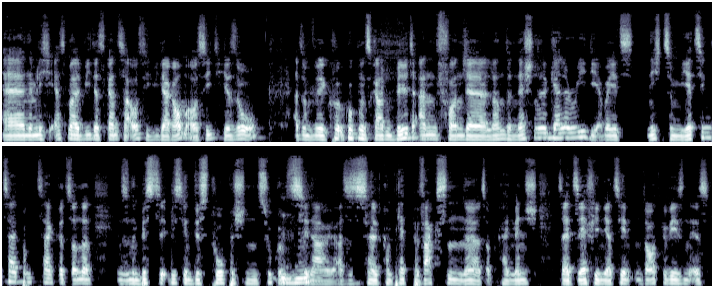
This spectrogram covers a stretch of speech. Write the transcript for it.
äh, nämlich erstmal, wie das Ganze aussieht, wie der Raum aussieht, hier so. Also wir gu gucken uns gerade ein Bild an von der London National Gallery, die aber jetzt nicht zum jetzigen Zeitpunkt gezeigt wird, sondern in so einem bisschen, bisschen dystopischen Zukunftsszenario. Mhm. Also es ist halt komplett bewachsen, ne, als ob kein Mensch seit sehr vielen Jahrzehnten dort gewesen ist.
